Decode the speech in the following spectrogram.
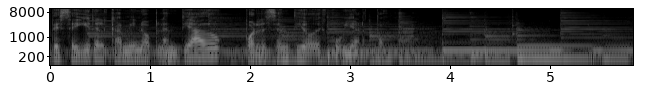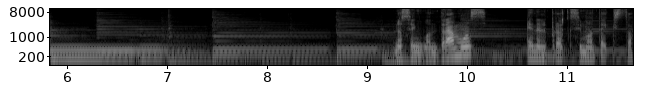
de seguir el camino planteado por el sentido descubierto. Nos encontramos en el próximo texto.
